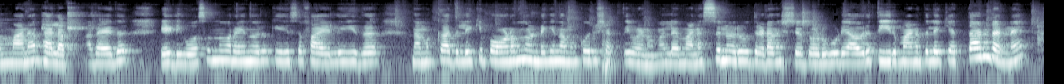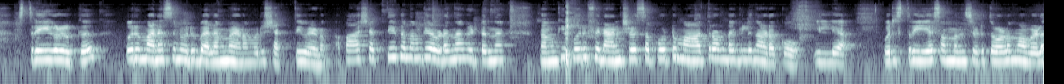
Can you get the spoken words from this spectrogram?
മനഫലം അതായത് ഈ ഡിവോഴ്സ് എന്ന് പറയുന്ന ഒരു കേസ് ഫയൽ ചെയ്ത് നമുക്ക് അതിലേക്ക് പോകണം എന്നുണ്ടെങ്കിൽ നമുക്കൊരു ശക്തി വേണം. അല്ലെ? മനസ്സിനൊരു ദൃഢനിശ്ചയത്തോടു കൂടി ആ ഒരു തീരുമാനത്തിലേക്ക് എത്താൻ തന്നെ സ്ത്രീകൾക്ക് ഒരു മനസ്സിന് ഒരു ബലം വേണം ഒരു ശക്തി വേണം. അപ്പോൾ ആ ശക്തിയൊക്കെ നമുക്ക് എവിടെ നിന്നാണ് കിട്ടുന്നത് നമുക്കിപ്പോൾ ഒരു ഫിനാൻഷ്യൽ സപ്പോർട്ട് മാത്രം ഉണ്ടെങ്കിൽ നടക്കുമോ ഇല്ല. ഒരു സ്ത്രീയെ സംബന്ധിച്ചിടത്തോളം അവൾ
